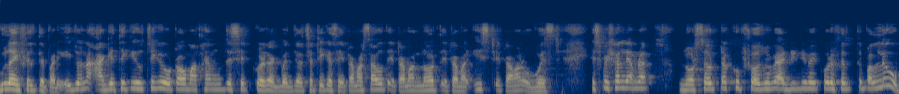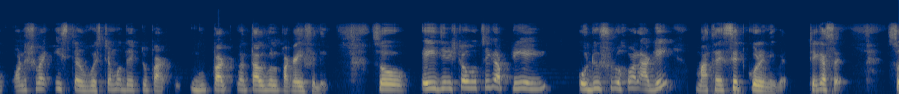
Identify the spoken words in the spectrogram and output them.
গুলাই ফেলতে পারি। এই জন্য আগে থেকে হচ্ছে কি ওটাও মাথার মধ্যে সেট করে রাখবেন যে আচ্ছা ঠিক আছে, এটা আমার সাউথ এটা আমার নর্থ এটা আমার ইস্ট এটা আমার ওয়েস্ট স্পেশালি আমরা নর্থ সাউথটা খুব সহজভাবে আইডেন্টিফাই করে ফেলতে পারলেও অনেক সময় ইস্ট আর ওয়েস্টের মধ্যে একটু তালগোল পাকাই ফেলি। সো এই জিনিসটাও হচ্ছে কি আপনি এই অডিও শুরু হওয়ার আগেই মাথায় সেট করে নেবেন, ঠিক আছে? সো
